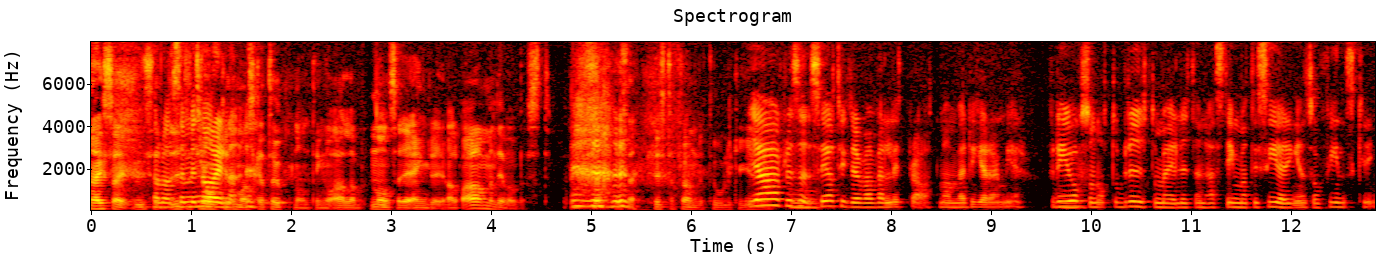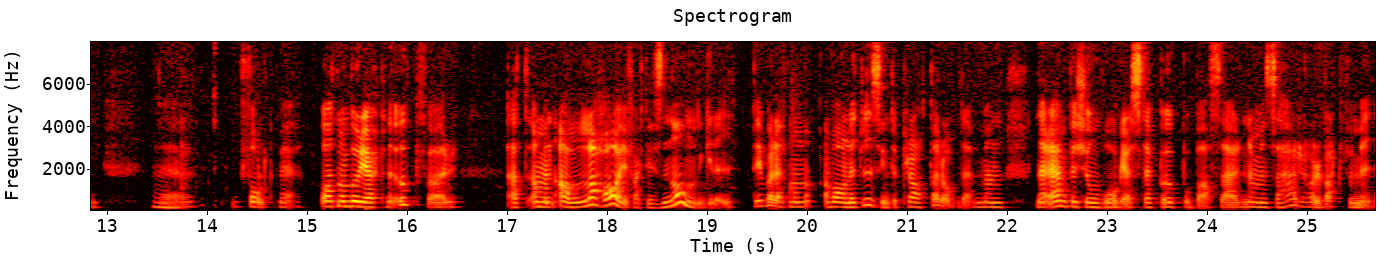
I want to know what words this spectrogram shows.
Ja, exakt. Det är så lite tråkigt om man ska ta upp någonting och alla, någon säger en grej och alla bara, ah, men det var bäst. Lyfta fram lite olika grejer. Ja precis, Mm. så jag tyckte det var väldigt bra att man värderar mer. För det är ju Mm. också något, då bryter man ju lite den här stigmatiseringen som finns kring Mm. eh, folk med. Och att man börjar öppna upp för att ja, men alla har ju faktiskt någon grej. Det är bara det att man vanligtvis inte pratar om det. Men när en person vågar steppa upp och bara så här, nej men så här har det varit för mig.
